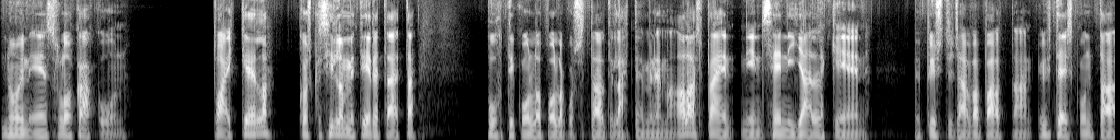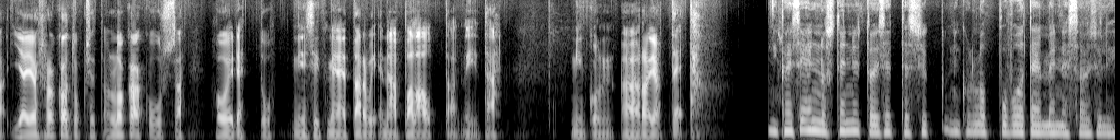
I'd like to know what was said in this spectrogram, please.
noin ensi lokakuun paikkeilla, koska silloin me tiedetään, että huhtikuun lopulla, kun se tauti lähtee menemään alaspäin, niin sen jälkeen me pystytään vapauttamaan yhteiskuntaa. Ja jos rokotukset on lokakuussa hoidettu, niin sitten me ei tarvitse enää palauttaa niitä niin kuin, ää, rajoitteita. Niin kai se ennuste nyt olisi, että sy- niin kuin loppuvuoteen mennessä olisi yli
